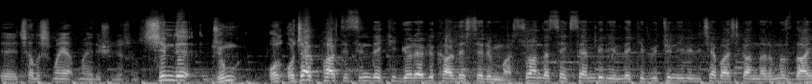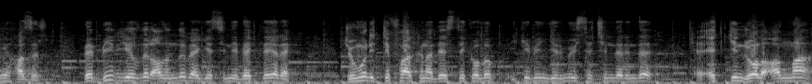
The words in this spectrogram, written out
e, çalışma yapmayı düşünüyorsunuz? Şimdi Cum O- Ocak Partisi'ndeki görevli kardeşlerim var. Şu anda 81 ildeki bütün il ilçe başkanlarımız dahi hazır. Ve bir yıldır alındığı belgesini bekleyerek Cumhur İttifakı'na destek olup 2023 seçimlerinde e, etkin rol alma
